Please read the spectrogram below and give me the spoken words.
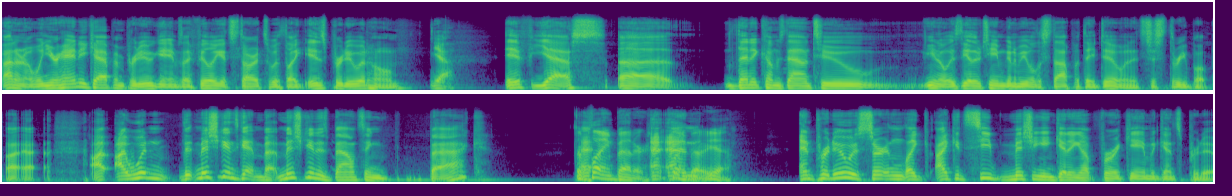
I don't know, when you're handicapping Purdue games, I feel like it starts with like, is Purdue at home? yeah. If yes, uh, then it comes down to you know is the other team going to be able to stop what they do? And it's just three. Bo- I, I I wouldn't. The, Michigan's getting back. Michigan is bouncing back. They're And- playing better. They're playing better. Yeah. And Purdue is certain. Like I could see Michigan getting up for a game against Purdue.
